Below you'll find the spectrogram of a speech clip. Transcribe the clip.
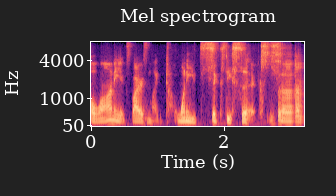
Aulani expires in like 2066. So,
